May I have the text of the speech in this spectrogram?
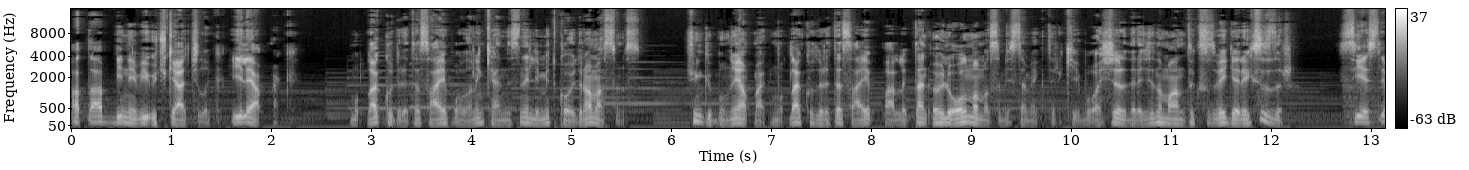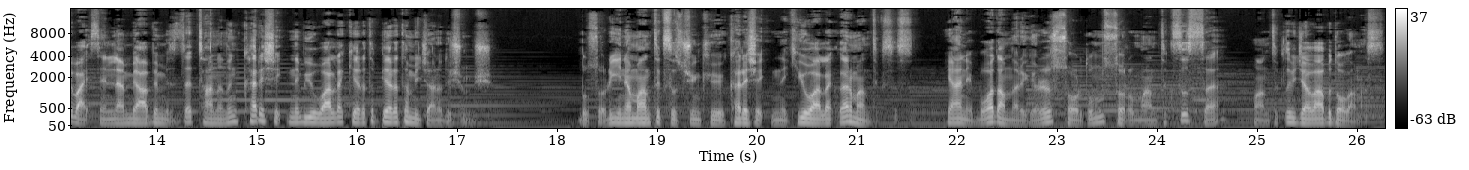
Hatta bir nevi üçkağıtçılık, hile yapmak. Mutlak kudrete sahip olanın kendisine limit koyduramazsınız. Çünkü bunu yapmak mutlak kudrete sahip varlıktan öyle olmamasını istemektir ki bu aşırı derecede mantıksız ve gereksizdir. C.S. Lewis denilen bir abimiz de Tanrı'nın kare şeklinde bir yuvarlak yaratıp yaratamayacağını düşünmüş. Bu soru yine mantıksız çünkü kare şeklindeki yuvarlaklar mantıksız. Yani bu adamlara göre sorduğumuz soru mantıksızsa mantıklı bir cevabı da olamaz.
